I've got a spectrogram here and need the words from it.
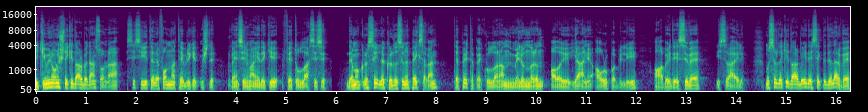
2013'teki darbeden sonra Sisi'yi telefonla tebrik etmişti. Pensilvanya'daki Fethullah Sisi. Demokrasi lakırdısını pek seven, tepe tepe kullanan melunların alayı yani Avrupa Birliği, ABD'si ve İsrail'i. Mısır'daki darbeyi desteklediler ve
